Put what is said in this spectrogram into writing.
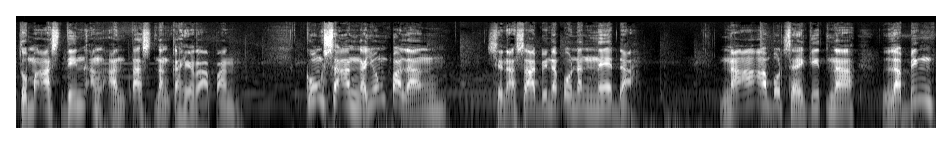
tumaas din ang antas ng kahirapan kung saan ngayon pa lang sinasabi na po ng NEDA na aabot sa higit na 17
